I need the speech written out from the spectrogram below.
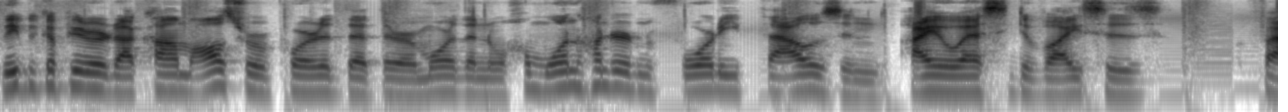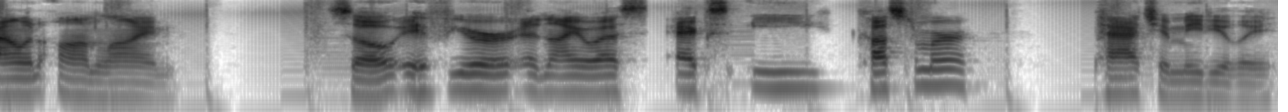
BleepingComputer.com also reported that there are more than 140,000 IOS devices found online. So if you're an IOS XE customer, patch immediately.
